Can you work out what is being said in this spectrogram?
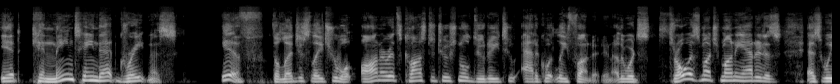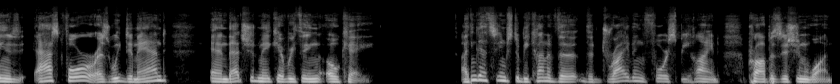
It can maintain that greatness if the legislature will honor its constitutional duty to adequately fund it. In other words, throw as much money at it as as we ask for or as we demand, and that should make everything okay. I think that seems to be kind of the the driving force behind Proposition One.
